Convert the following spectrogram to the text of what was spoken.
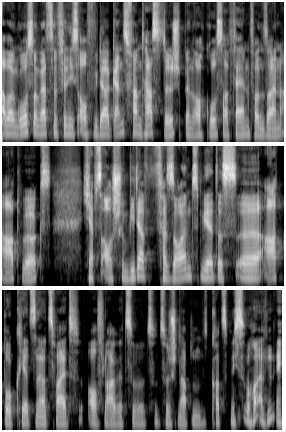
aber im Großen und Ganzen finde ich es auch wieder ganz fantastisch. Bin auch großer Fan von seinen Artworks. Ich habe es auch schon wieder versäumt, mir das äh, Artbook jetzt in der Zweitauflage zu, zu, zu schnappen. Kotzt mich so an. Ey.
